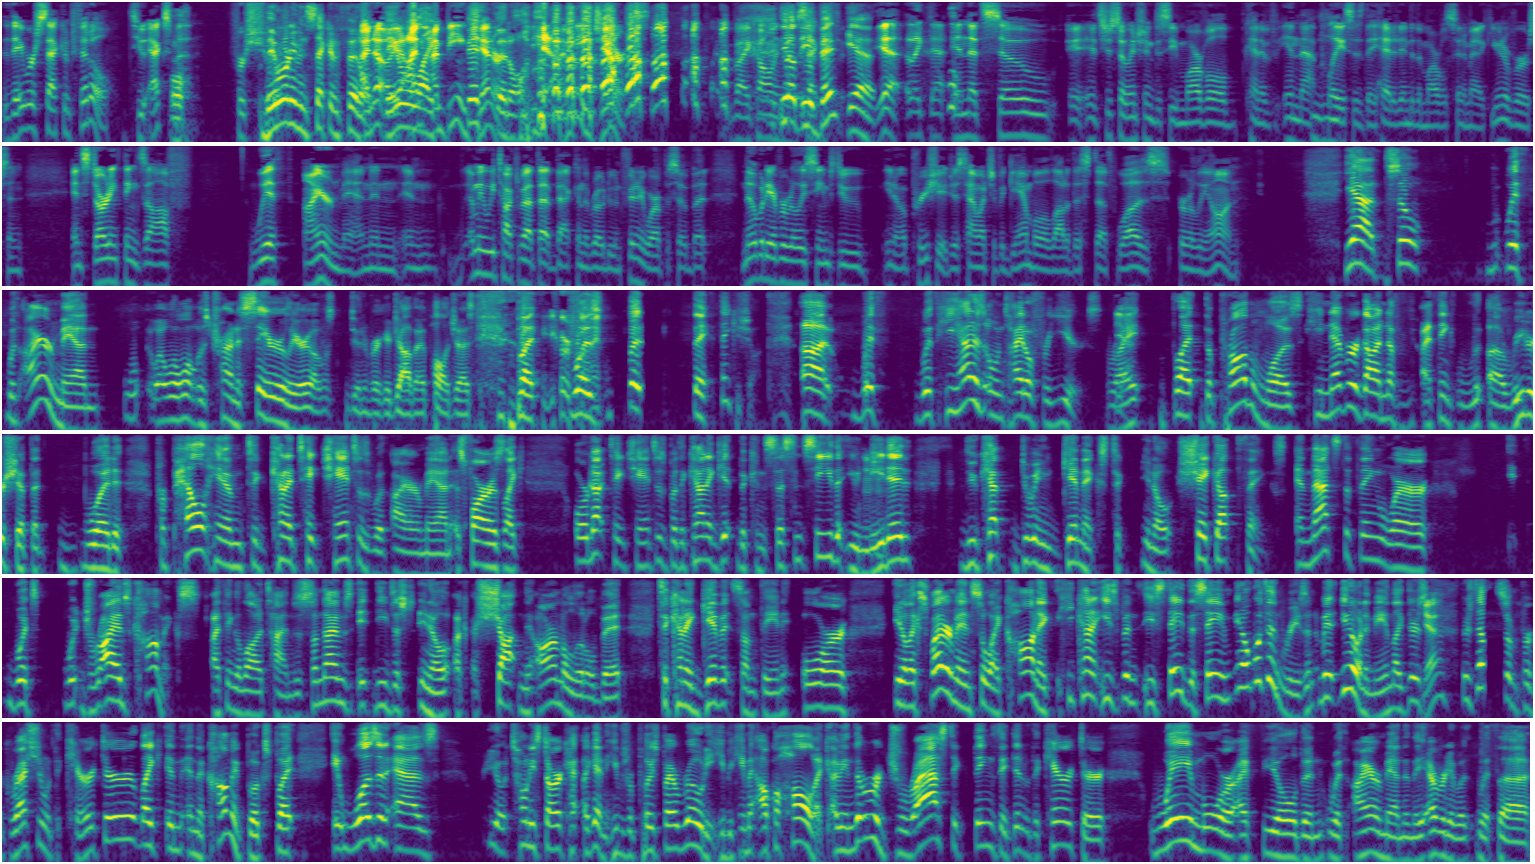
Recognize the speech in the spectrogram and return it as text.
they were second fiddle to X Men. Oh, for sure. They weren't even second fiddle. I know. They were I'm, like I'm being generous. Fiddle. yeah, I'm being generous by calling. Yeah, the event. Fi- yeah, yeah, like that. Well, and that's so. It's just so interesting to see Marvel kind of in that mm-hmm. place as they headed into the Marvel Cinematic Universe and and starting things off with Iron Man. And and I mean, we talked about that back in the Road to Infinity War episode, but nobody ever really seems to you know appreciate just how much of a gamble a lot of this stuff was early on. Yeah. So with with Iron Man, well, what I was trying to say earlier, I was doing a very good job. I apologize, but was fine. but th- thank you, Sean. Uh, with with he had his own title for years, right? Yeah. But the problem was he never got enough, I think, uh, readership that would propel him to kind of take chances with Iron Man, as far as like, or not take chances, but to kind of get the consistency that you mm-hmm. needed you kept doing gimmicks to you know shake up things and that's the thing where what's what drives comics i think a lot of times is sometimes it needs a you know a, a shot in the arm a little bit to kind of give it something or you know like spider-man's so iconic he kind of he's been he stayed the same you know within reason I mean, you know what i mean like there's yeah. there's definitely some progression with the character like in in the comic books but it wasn't as you know, Tony Stark again, he was replaced by a Rhodey. He became an alcoholic. I mean, there were drastic things they did with the character, way more I feel than with Iron Man than they ever did with with uh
